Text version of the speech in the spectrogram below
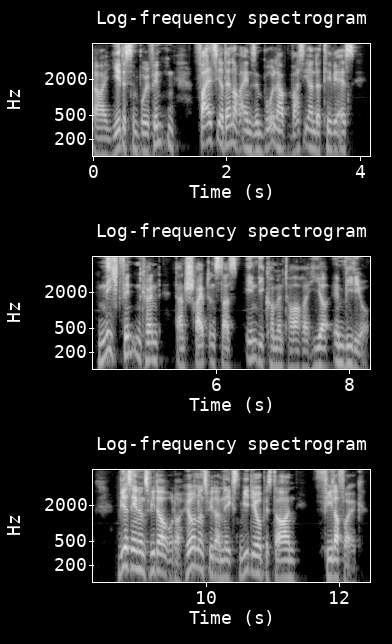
äh, jedes Symbol finden. Falls ihr dennoch ein Symbol habt, was ihr an der TWS nicht finden könnt, dann schreibt uns das in die Kommentare hier im Video. Wir sehen uns wieder oder hören uns wieder im nächsten Video. Bis dahin, viel Erfolg!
